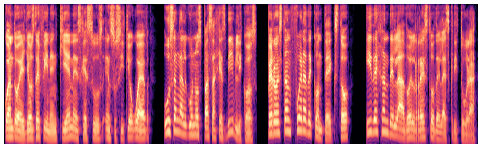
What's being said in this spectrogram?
Cuando ellos definen quién es Jesús en su sitio web, usan algunos pasajes bíblicos, pero están fuera de contexto y dejan de lado el resto de la escritura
